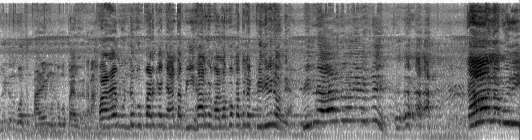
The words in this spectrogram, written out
വീട്ടിൽ നിന്ന് കുറച്ച് പഴയ മുണ്ടും കുപ്പായാലും തരാം. പഴയ മുണ്ടും കുപ്പായൊക്കെ ഞാൻ ദാ ബീഹാറിന് വെള്ളപ്പൊക്കത്തിന്റെ പിരിവിന് വന്നയാ. പിന്നെ? കാലമുരി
